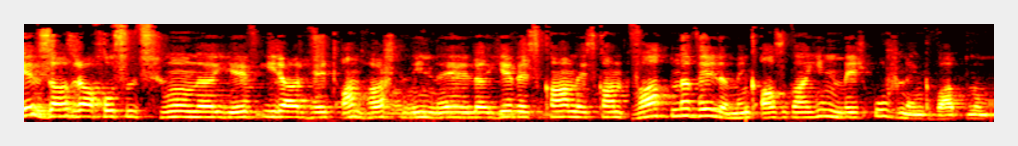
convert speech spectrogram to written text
Եվ զազրախոսությունը, եւ իրար հետ անհաշտ լինելը, եւ այսքան, այսքան վատնվելը մենք ազգային մեր ուժն ենք վատնում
